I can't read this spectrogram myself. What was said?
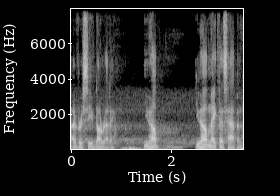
I've received already. You help, you help make this happen.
